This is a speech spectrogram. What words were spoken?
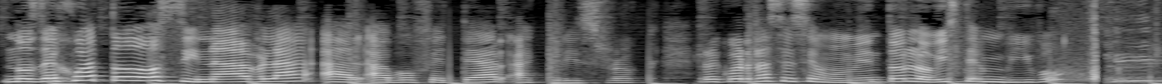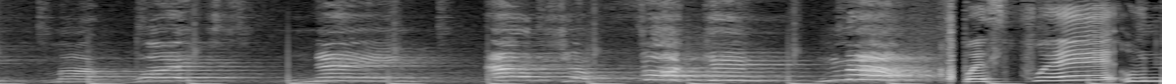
nos dejó a todos sin habla al abofetear a Chris Rock. ¿Recuerdas ese momento? ¿Lo viste en vivo? My wife's name out your fucking. Pues fue un,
